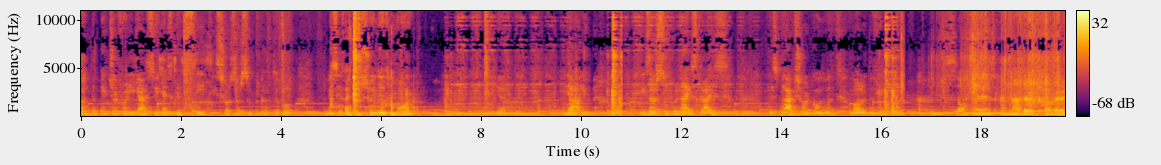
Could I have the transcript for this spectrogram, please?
put the picture for you guys so you guys can see these shorts are super comfortable let me see if I can show you guys more. Yeah. Yeah you, these are super nice guys. This black short goes with a lot of different colors. So here is another color.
